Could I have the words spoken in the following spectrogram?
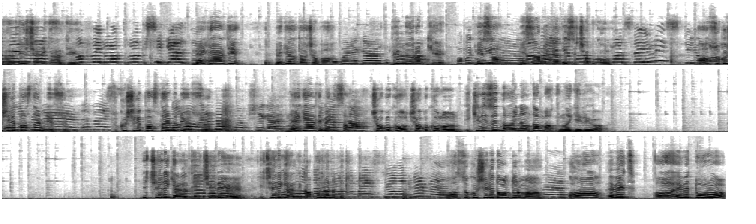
Geldi içeri geldi. Baba benim aklıma bir şey geldi. Ne geldi? Ne geldi acaba? Baba ne geldi? Bilmiyorum ki. Baba Nisa, geliyor mu? Nisa ne geldiyse çabuk bu ol. Pastayı mı istiyor? Aa sukuşili pasta mı diyorsun? Evet. Sukuşili pastayı mı Baba diyorsun? benim de aklıma bir şey geldi. Ne geldi Bir Melisa? dakika. Çabuk ol, çabuk olun. İkinizin de aynı anda mı aklına geliyor? İçeri geldi, içeri. İçeri geldi kapının önünde. Dondurma istiyor olabilir mi? Aa sukuşili dondurma. Evet. Aa evet. Aa evet doğru.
